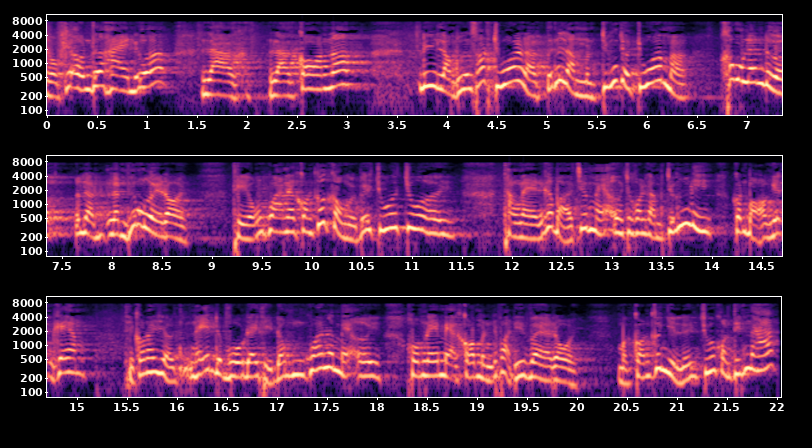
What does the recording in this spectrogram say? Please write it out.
rồi cái ơn thứ hai nữa là là con á, đi lòng thương xót chúa, là tính làm chứng cho chúa mà không lên được, là lần thứ 10 rồi. Thì hôm qua nay con cứ cầu người với chúa chúa ơi, thằng này nó cứ bảo chứ mẹ ơi cho con làm chứng đi, con bỏ nghiện game thì con nói, giờ nãy vô đây thì đông quá đó mẹ ơi. Hôm nay mẹ con mình phải đi về rồi. Mà con cứ nhìn lên chúa, con tín hát.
